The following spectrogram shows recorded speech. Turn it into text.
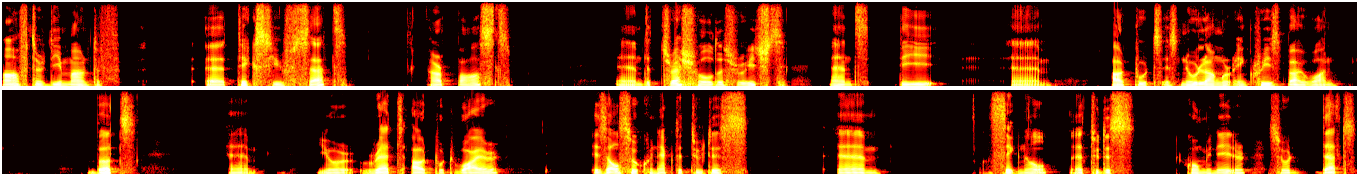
After the amount of uh, ticks you've set are passed and the threshold is reached, and the um, output is no longer increased by one. But um, your red output wire is also connected to this um, signal, uh, to this combinator, so that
